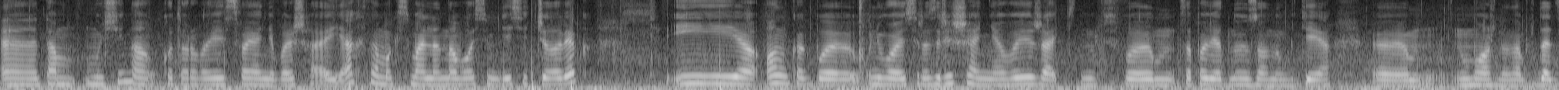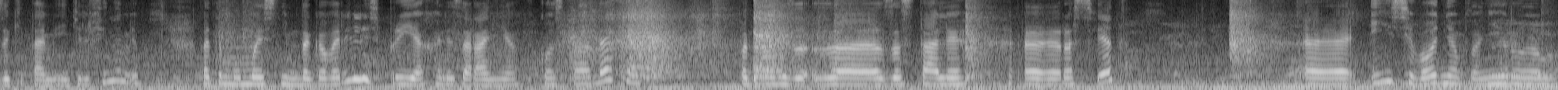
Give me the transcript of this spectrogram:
Э, там мужчина, у которого есть своя небольшая яхта, максимально на 8-10 человек. И он как бы, у него есть разрешение выезжать в заповедную зону, где э, можно наблюдать за китами и дельфинами. Поэтому мы с ним договорились, приехали заранее в Коста-Адехе. По дороге за, за, застали э, рассвет. Э, и сегодня планируем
